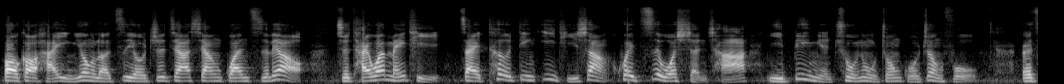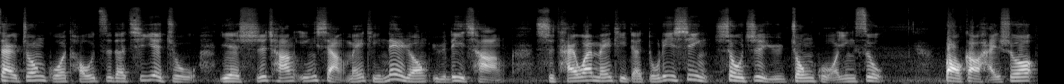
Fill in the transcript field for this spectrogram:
报告还引用了自由之家相关资料，指台湾媒体。在特定议题上会自我审查，以避免触怒中国政府；而在中国投资的企业主也时常影响媒体内容与立场，使台湾媒体的独立性受制于中国因素。报告还说，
